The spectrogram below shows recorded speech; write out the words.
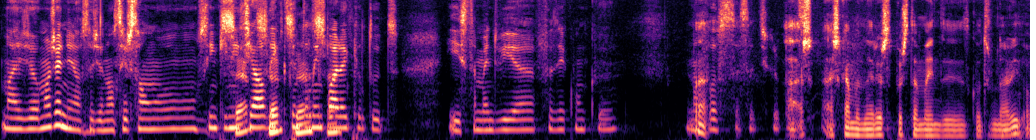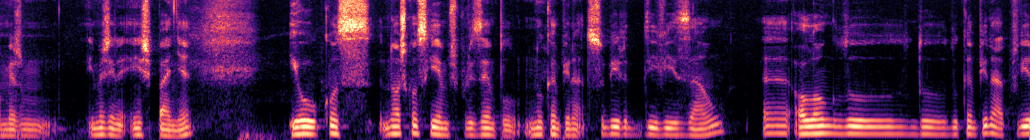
mais homogénea, ou seja, não ser só um 5 Certo, inicial e certo, que tenta limpar certo. aquilo tudo. E isso também devia fazer com que não Ah, fosse essa discrepância. Acho, acho que há maneiras depois também de, de contornar, ou mesmo, imagina, em Espanha, eu cons- nós conseguíamos, por exemplo, no campeonato, subir de divisão ah, ao longo do, do, do campeonato. Porque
